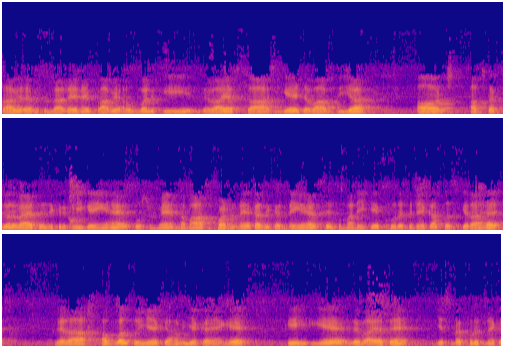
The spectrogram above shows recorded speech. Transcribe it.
صاحب رحمۃ اللہ علیہ نے باب اول کی روایت کا یہ جواب دیا۔ اور اب تک جو روایتیں ذکر کی گئی ہیں، اس میں نماز پڑھنے کا ذکر نہیں ہے، صرف منی کے کھرچنے کا تذکرہ ہے۔ لہذا اول تو یہ کہ ہم یہ کہیں گے کہ یہ روایتیں جس میں کھرچنے کا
